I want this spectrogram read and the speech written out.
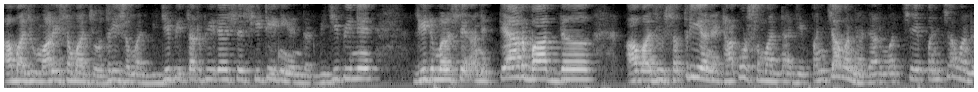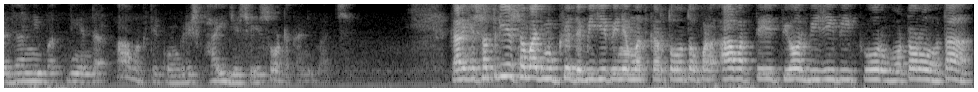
આ બાજુ માળી સમાજ, ચૌધરી સમાજ બીજેપી તરફી રહેશે. સિટીની અંદર બીજેપીને લીડ મળશે અને ત્યારબાદ આ બાજુ ક્ષત્રિય અને ઠાકોર સમાજના જે પંચાવન હજાર મત છે, એ પંચાવન હજારની મતની અંદર આ વખતે કોંગ્રેસ ફાઈ જશે એ સો ટકાની વાત છે. કારણ કે ક્ષત્રિય સમાજ મુખ્યત્વે બીજેપીને મત કરતો હતો, પણ આ વખતે પ્યોર બીજેપી કોર વોટરો હતા,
